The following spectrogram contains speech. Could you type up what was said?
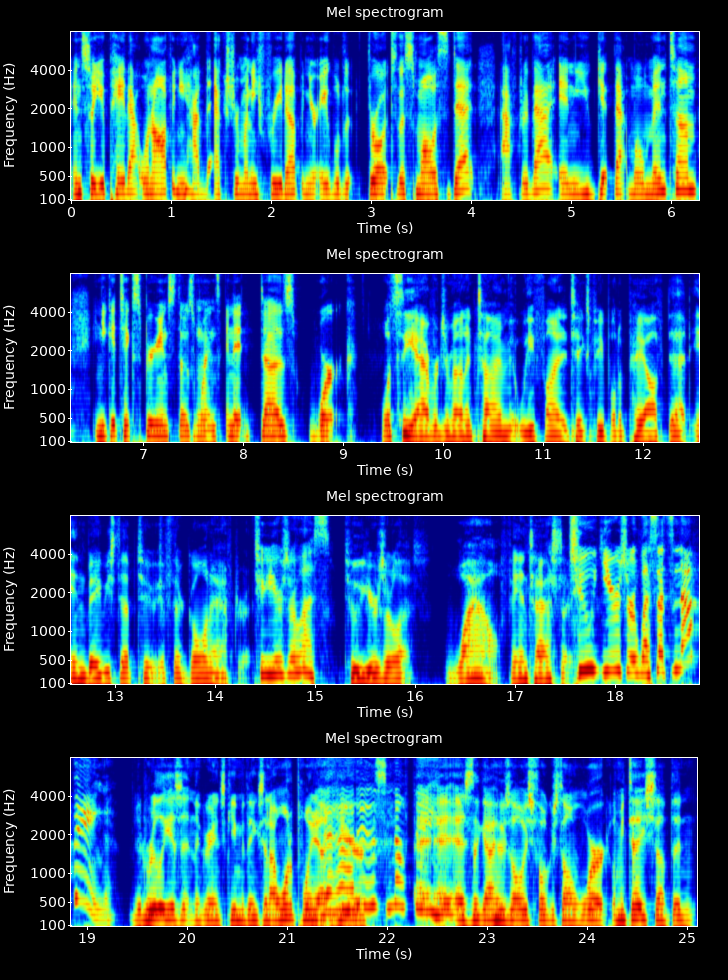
And so you pay that one off and you have the extra money freed up and you're able to throw it to the smallest debt after that and you get that momentum and you get to experience those wins and it does work. What's the average amount of time that we find it takes people to pay off debt in baby step two if they're going after it? 2 years or less. Two years or less. Wow, fantastic. 2 years or less. That's nothing. It really isn't in the grand scream of things. And I want to point out That here is nothing. as the guy who's always focused on work, let me tell you something.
